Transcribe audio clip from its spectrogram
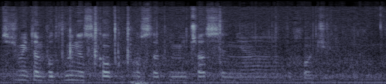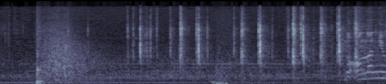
Coś mi ten podwójny skok ostatnimi czasy nie wychodzi. No ona nie...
